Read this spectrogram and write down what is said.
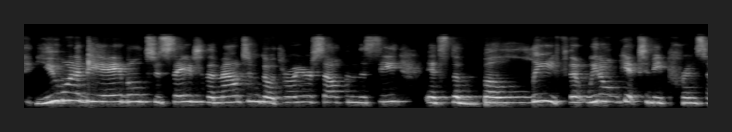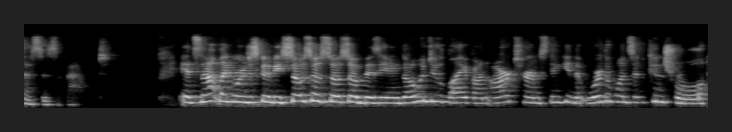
You want to be able to say to the mountain, go throw yourself in the sea. It's the belief that we don't get to be princesses about. It's not like we're just going to be so, so, so, so busy and go and do life on our terms, thinking that we're the ones in control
